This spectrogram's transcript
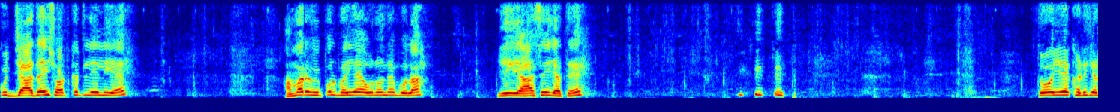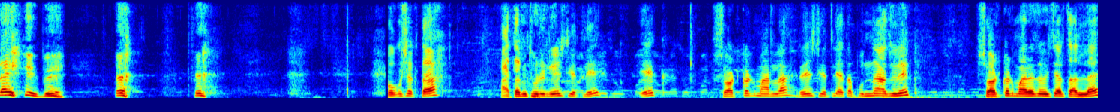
कुछ ज़्यादा ही शॉर्टकट ले लिया है हमारे विपुल भैया उन्होंने बोला ये यहाँ से जाते तो ये खडी चढाई। बघू शकता आता मी थोडी रेस्ट घेतली एक शॉर्टकट मारला रेस्ट घेतली. आता पुन्हा अजून एक. शॉर्टकट मारायचा विचार चाललाय.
